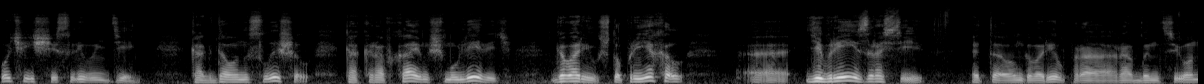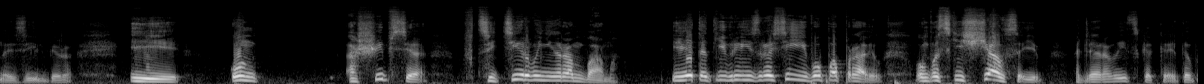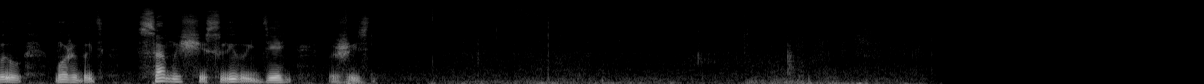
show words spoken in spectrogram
очень счастливый день, когда он услышал, как Равхаим Шмулевич говорил, что приехал э, еврей из России. Это он говорил про Рабенциона Зильбера. И он ошибся в цитировании Рамбама. И этот еврей из России его поправил. Он восхищался им. А для Равицкака это был, может быть, самый счастливый день в жизни.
